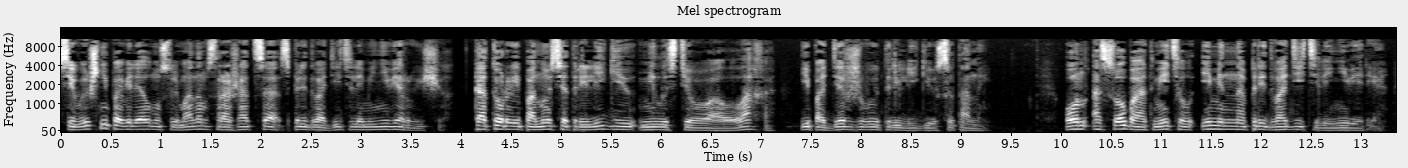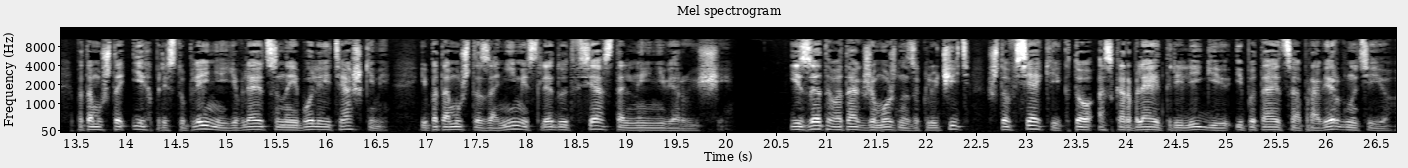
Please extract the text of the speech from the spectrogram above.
Всевышний повелел мусульманам сражаться с предводителями неверующих, которые поносят религию милостивого Аллаха и поддерживают религию сатаны. Он особо отметил именно предводителей неверия, потому что их преступления являются наиболее тяжкими и потому что за ними следуют все остальные неверующие. Из этого также можно заключить, что всякий, кто оскорбляет религию и пытается опровергнуть ее,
